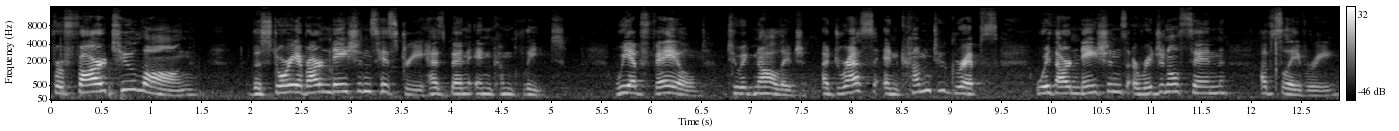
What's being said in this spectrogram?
For far too long, the story of our nation's history has been incomplete. We have failed to acknowledge, address, and come to grips with our nation's original sin of slavery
